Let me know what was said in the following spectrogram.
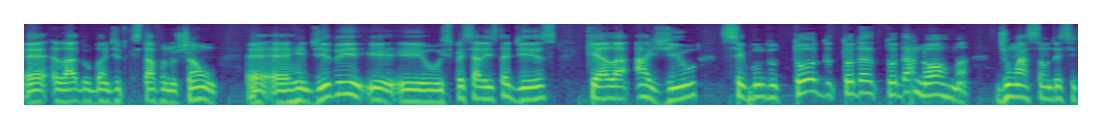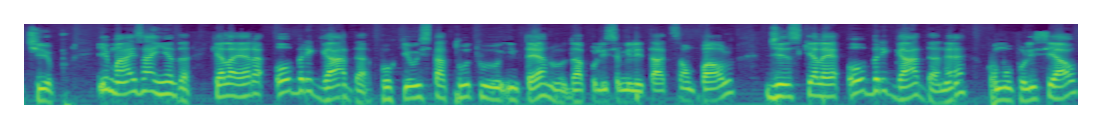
é, lá do bandido que estava no chão é, rendido, e, e, e, o especialista diz que ela agiu segundo todo, toda, toda a norma de uma ação desse tipo. E mais ainda, que ela era obrigada, porque o Estatuto Interno da Polícia Militar de São Paulo diz que ela é obrigada, né, como policial,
